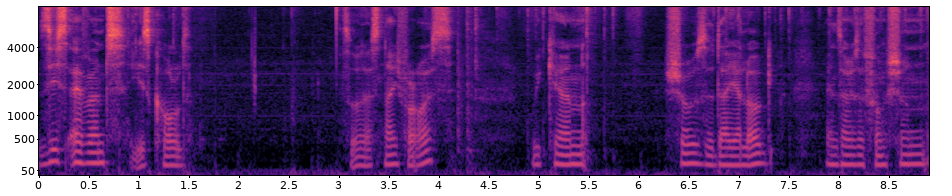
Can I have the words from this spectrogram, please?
this event is called. So that's nice for us. we can show the dialogue and there is a function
